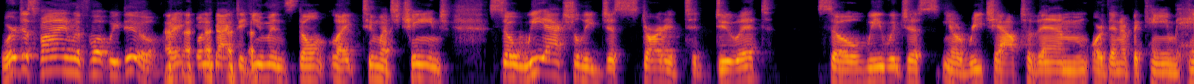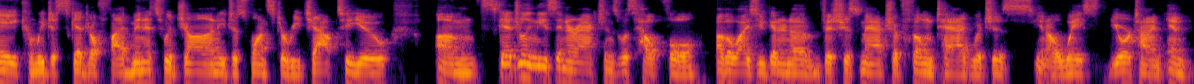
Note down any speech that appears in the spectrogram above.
we're just fine with what we do, right? Going back to humans don't like too much change. So we actually just started to do it. So we would just, you know, reach out to them, or then it became, hey, can we just schedule five minutes with Jon? He just wants to reach out to you. Um, scheduling these interactions was helpful. Otherwise, you get in a vicious match of phone tag, which is, you know, waste your time and,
